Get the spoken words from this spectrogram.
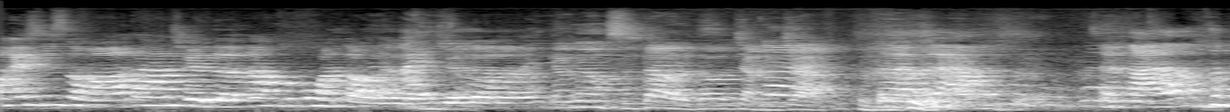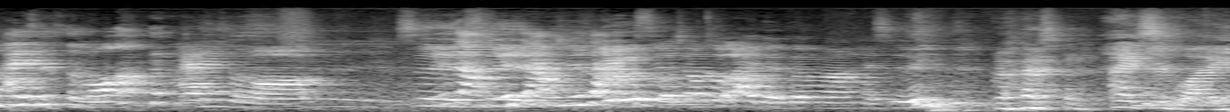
爱是什么？大家觉得那不环岛的人觉得呢？刚刚迟到的都讲一下。对啊，很难啊，爱是什么？爱是什么？学长学长学长。有一首叫做《爱的歌》吗？还是？爱是怀疑。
